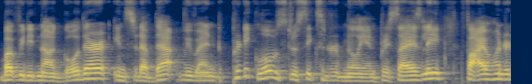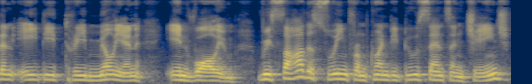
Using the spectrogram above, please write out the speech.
but we did not go there. Instead of that, we went pretty close to 600 million, precisely 583 million in volume. We saw the swing from 22 cents and change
